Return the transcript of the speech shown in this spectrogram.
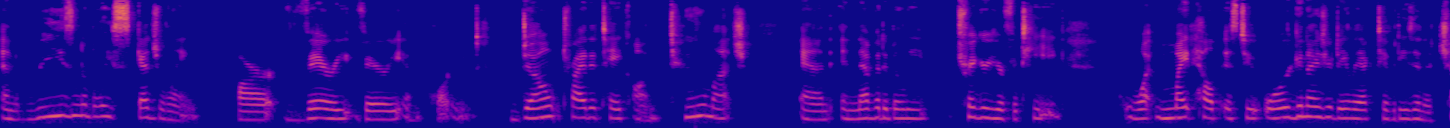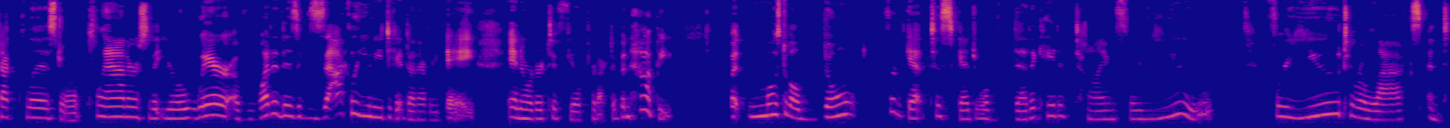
and reasonably scheduling are very, very important. Don't try to take on too much and inevitably trigger your fatigue. What might help is to organize your daily activities in a checklist or a planner so that you're aware of what it is exactly you need to get done every day in order to feel productive and happy. But most of all, don't forget to schedule dedicated time for you, for you to relax and to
